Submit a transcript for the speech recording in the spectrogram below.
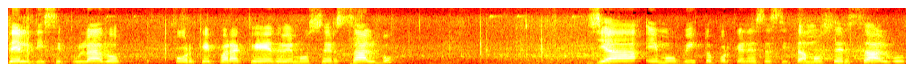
del discipulado. ¿Por qué y para qué debemos ser salvos? Ya hemos visto por qué necesitamos ser salvos,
